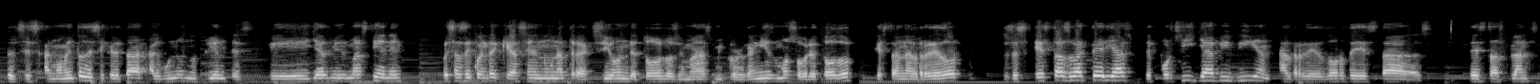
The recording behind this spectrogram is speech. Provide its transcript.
Entonces, al momento de secretar algunos nutrientes que ellas mismas tienen, pues haz de cuenta que hacen una atracción de todos los demás microorganismos, sobre todo que están alrededor. Entonces, estas bacterias de por sí ya vivían alrededor de estas, de estas plantas.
